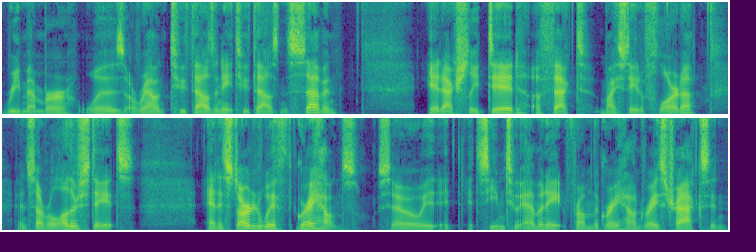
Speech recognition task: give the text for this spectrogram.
remember was around 2008 2007 it actually did affect my state of Florida and several other states. And it started with greyhounds. So it, it, it seemed to emanate from the greyhound racetracks and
